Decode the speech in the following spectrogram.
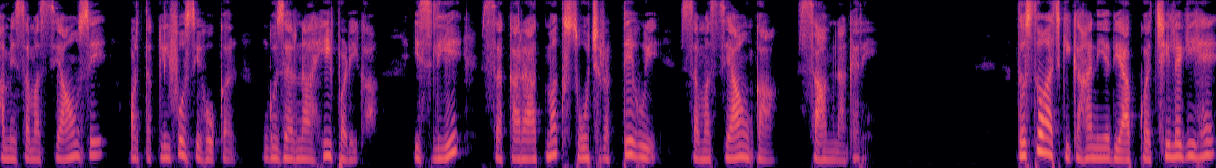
हमें समस्याओं से और तकलीफ़ों से होकर गुजरना ही पड़ेगा। इसलिए सकारात्मक सोच रखते हुए समस्याओं का सामना करें। दोस्तों, आज की कहानी यदि आपको अच्छी लगी है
